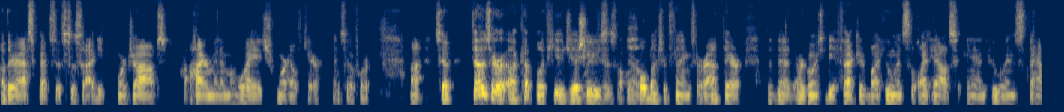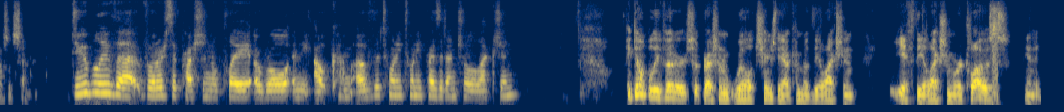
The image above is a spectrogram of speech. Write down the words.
other aspects of society, more jobs, a higher minimum wage, more health care, and so forth. so those are a couple of huge issues. A whole bunch of things are out there that are going to be affected by who wins the White House and who wins the House and Senate. Do you believe that voter suppression will play a role in the outcome of the 2020 presidential election? I don't believe voter suppression will change the outcome of the election. If the election were close, and it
